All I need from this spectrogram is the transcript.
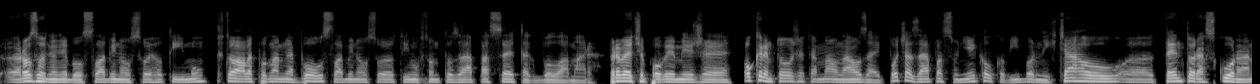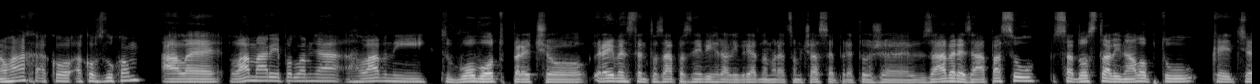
rozhodne nebol slabinou svojho týmu. Kto ale podľa mňa bol slabinou svojho týmu v tomto zápase, tak bol Lamar. Prvé, čo poviem je, že okrem toho, že tam mal na naozaj počas zápasu niekoľko výborných ťahov, e, tento raz skôr na nohách ako, ako vzduchom, ale Lamar je podľa mňa hlavný dôvod, prečo Ravens tento zápas nevyhrali v riadnom hracom čase, pretože v závere zápasu sa dostali na loptu, keď e,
